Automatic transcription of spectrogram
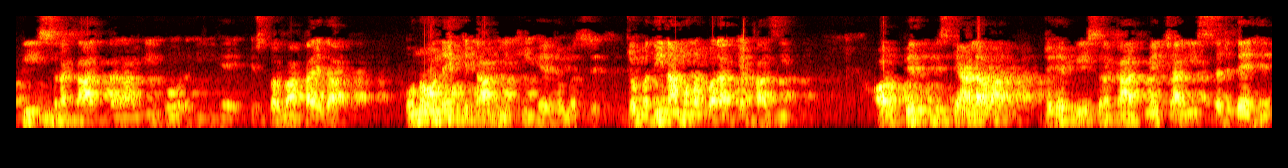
बीस रकात तरावी हो रही है। इस पर बाकायदा उन्होंने किताब लिखी है जो मस्जिद जो मदीना मुनवरा के काजी और फिर इसके अलावा जो है बीस रकात में चालीस सजदे हैं,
